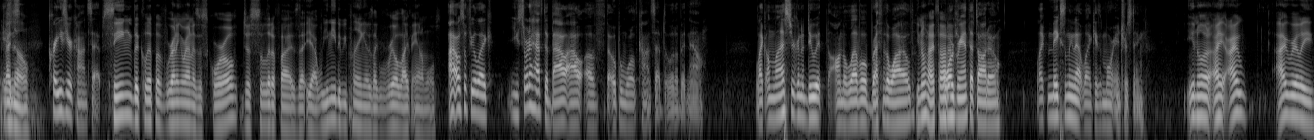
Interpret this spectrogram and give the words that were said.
It's I know. crazier concepts. Seeing the clip of running around as a squirrel just solidifies that yeah, we need to be playing as like real life animals. I also feel like you sort of have to bow out of the open world concept a little bit now. Like unless you're gonna do it on the level of Breath of the Wild You know what I thought or of? Grand Theft Auto, like make something that like is more interesting. You know what? I I I really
